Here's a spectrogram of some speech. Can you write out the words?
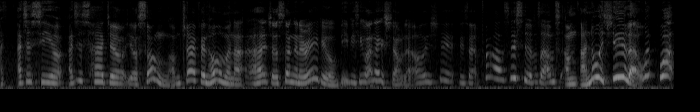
I, I just see your, I just heard your, your song. I'm driving home and I, I heard your song on the radio, BBC 1Xtra. I'm like, oh shit. He's like, bro, I was listening. I was like, I'm, I'm, I know it's you. Like, what, what?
